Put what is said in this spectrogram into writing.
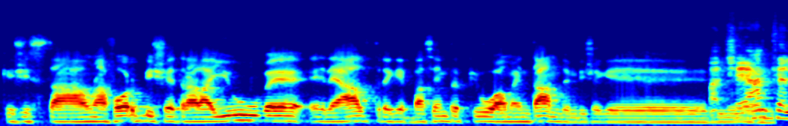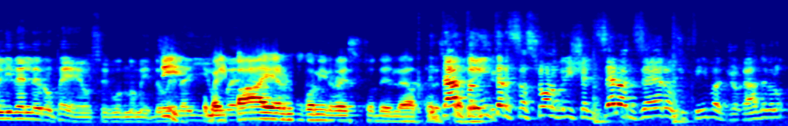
che ci sta una forbice tra la Juve e le altre che va sempre più aumentando invece che... Ma c'è anche a livello europeo, secondo me, dove sì, la Juve... come il Bayern con il resto delle altre Intanto Inter Sassuolo vi dice 0-0 su FIFA, giocatevelo.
